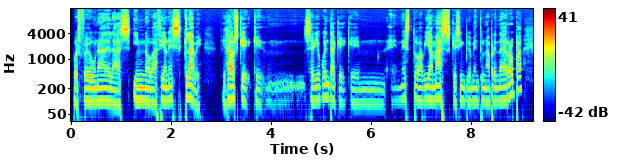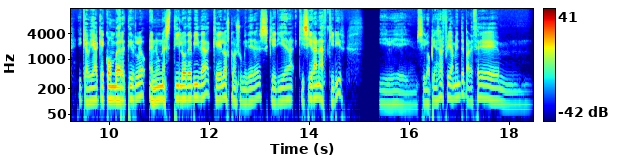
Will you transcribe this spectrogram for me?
pues fue una de las innovaciones clave Fijaos que, mm, se dio cuenta que, mm, en esto había más que simplemente una prenda de ropa y que había que convertirlo en un estilo de vida que los consumidores quisieran adquirir. Y si lo piensas fríamente parece un mm,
